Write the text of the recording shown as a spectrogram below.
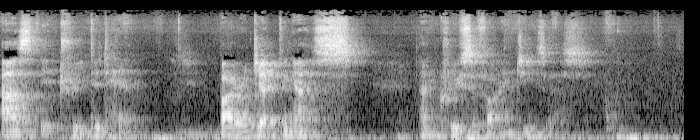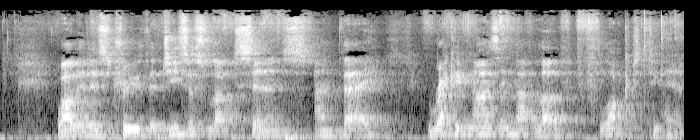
as it treated him by rejecting us and crucifying Jesus. While it is true that Jesus loved sinners and they, Recognizing that love flocked to him,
